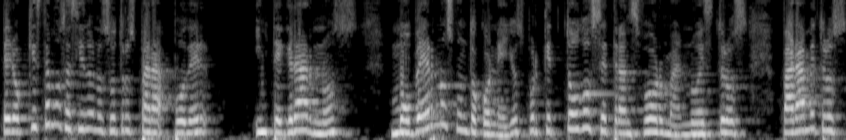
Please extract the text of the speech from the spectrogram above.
pero ¿qué estamos haciendo nosotros para poder integrarnos, movernos junto con ellos, porque todo se transforma, nuestros parámetros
